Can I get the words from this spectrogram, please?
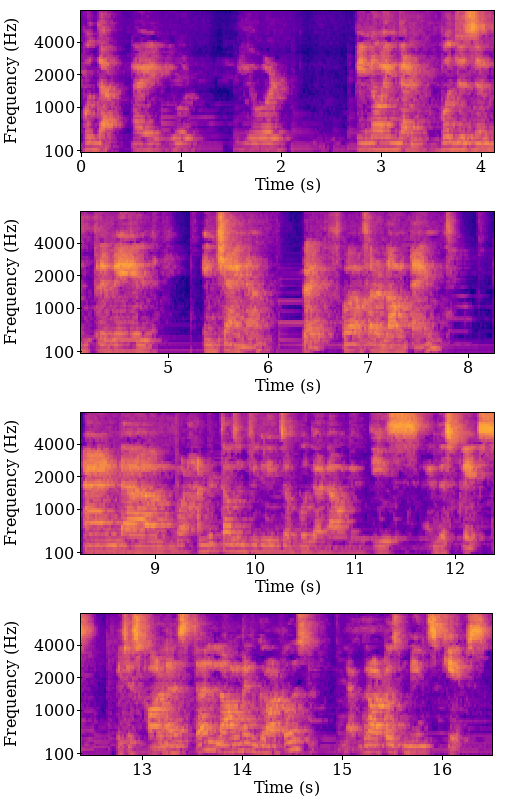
Buddha. Now, you would you would be knowing that Buddhism prevailed in China right. for, for a long time. And um, about 100,000 figurines of Buddha down in these in this place, which is called as the Longmen Grottos. Grottos means caves.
